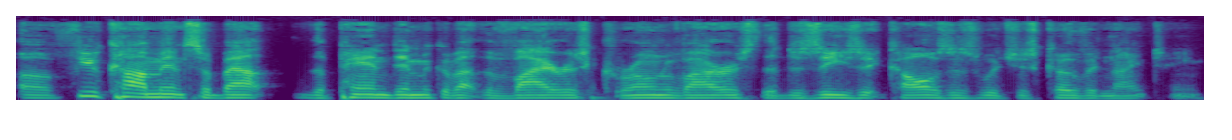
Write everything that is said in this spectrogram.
a few comments about the pandemic, about the virus, coronavirus, the disease it causes, which is COVID 19.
